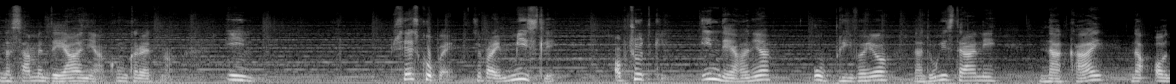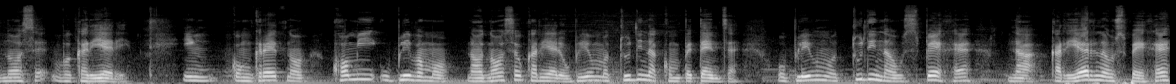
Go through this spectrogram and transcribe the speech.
na same dejanja, konkretno. In vse skupaj, se pravi, misli, občutki in dejanja vplivajo na drugi strani na kaj, na odnose v karieri. In konkretno, ko mi vplivamo na odnose v karieri, vplivamo tudi na kompetence, vplivamo tudi na uspehe, na karierne uspehe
